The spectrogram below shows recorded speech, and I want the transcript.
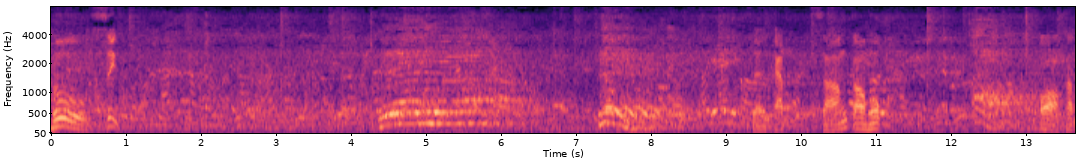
ทูซิกเนียยูวาเน่เสิร์ฟครับ สองต่อหกออกครับ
